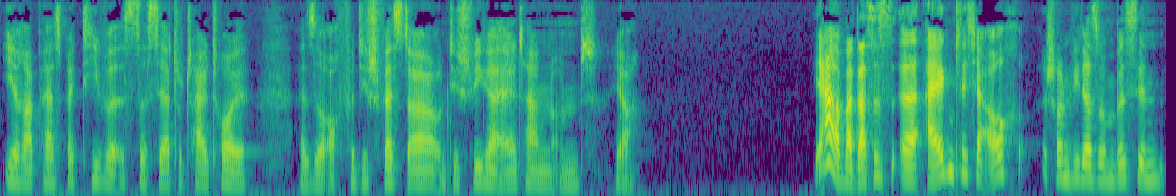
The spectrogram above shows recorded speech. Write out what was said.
ihrer Perspektive, ist das ja total toll. Also auch für die Schwester und die Schwiegereltern und ja. Ja, aber das ist äh, eigentlich ja auch schon wieder so ein bisschen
